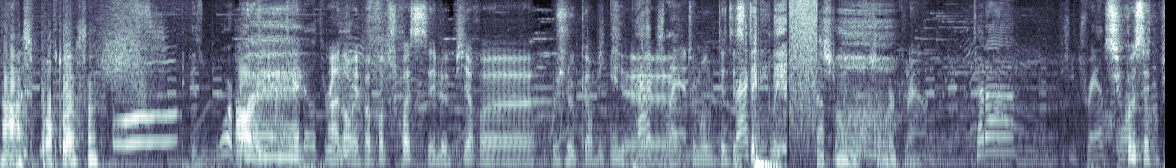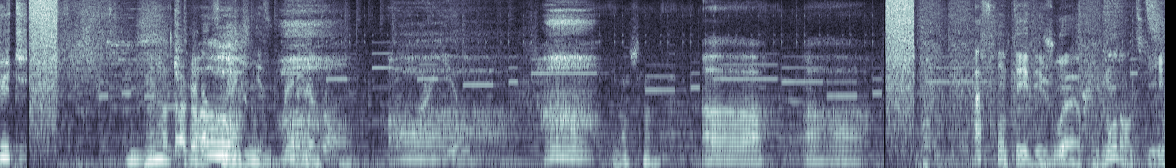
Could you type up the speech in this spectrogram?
Ah, c'est pour toi ça. Ah, ah non, mais par contre, je crois que c'est le pire euh, jeu Kirby que euh, tout le monde détestait. C'est quoi cette pute? Oh. Oh. Oh. Affronter des joueurs du monde entier.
